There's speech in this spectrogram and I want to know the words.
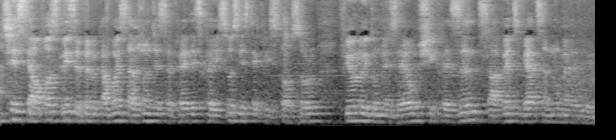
Acestea au fost scrise pentru ca voi să ajungeți să credeți că Isus este Hristosul, Fiul lui Dumnezeu și crezând să aveți viață în numele Lui.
